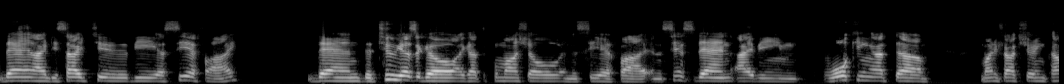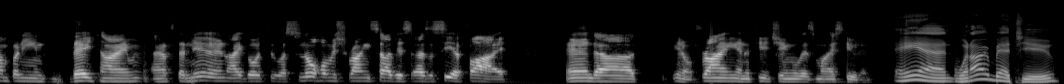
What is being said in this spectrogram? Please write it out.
Then I decided to be a CFI. Then the two years ago, I got the commercial and the CFI, and since then I've been working at the manufacturing company in daytime. Afternoon, I go to a snow Snohomish flying service as a CFI, and uh, you know, flying and teaching with my students. And when I met you,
